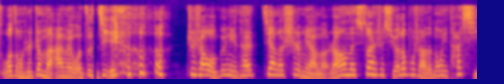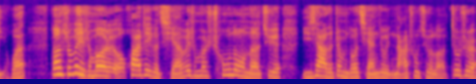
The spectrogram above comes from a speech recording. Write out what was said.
我总是这么安慰我自己，至少我闺女她见了世面了，然后呢，算是学了不少的东西，她喜欢。当时为什么花这个钱？为什么冲动的去一下子这么多钱就拿出去了？就是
